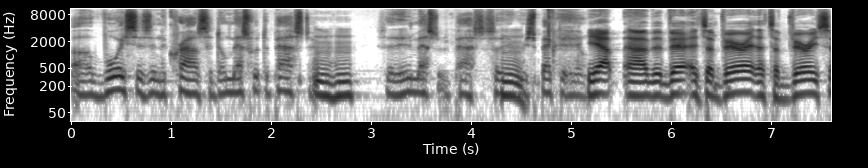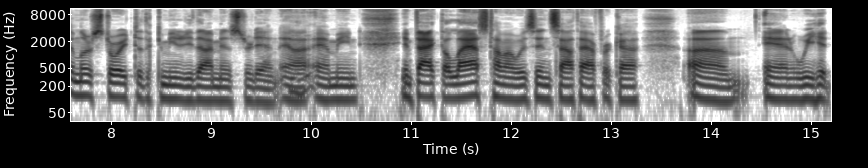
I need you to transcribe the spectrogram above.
uh, voices in the crowd say, "Don't mess with the pastor." So they didn't mess with the pastor, so they respected him. Yep, uh, it's a very that's a very similar story to the community that I ministered in. Uh, I mean, in fact, the last time I was in South Africa, um, and we had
